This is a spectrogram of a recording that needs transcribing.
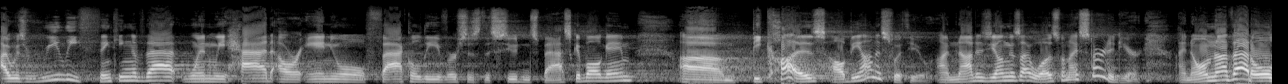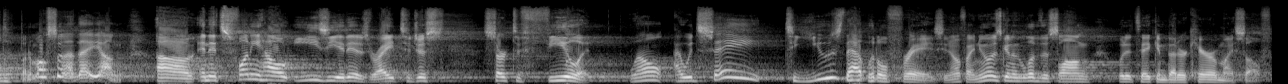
I was really thinking of that when we had our annual faculty versus the students basketball game. Um, because, I'll be honest with you, I'm not as young as I was when I started here. I know I'm not that old, but I'm also not that young. Um, and it's funny how easy it is, right, to just start to feel it. Well, I would say to use that little phrase, you know, if I knew I was going to live this long, would have taken better care of myself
